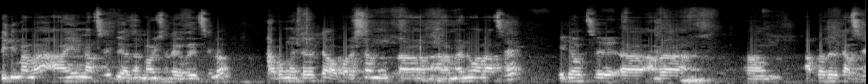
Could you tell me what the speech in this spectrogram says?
বিধিমালা আইন আছে, দুই হাজার নয় সালে হয়েছিল। এবং এটার একটা অপারেশন ম্যানুয়াল আছে। এটা হচ্ছে আমরা আপনাদের কাছে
